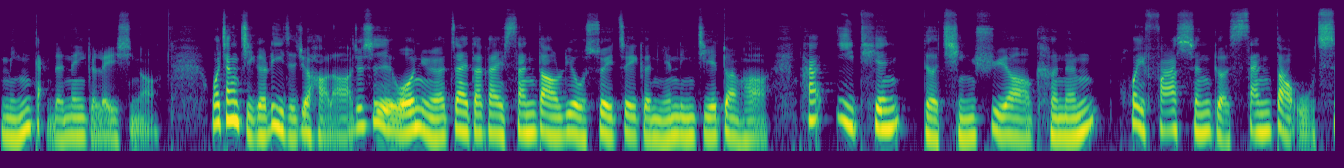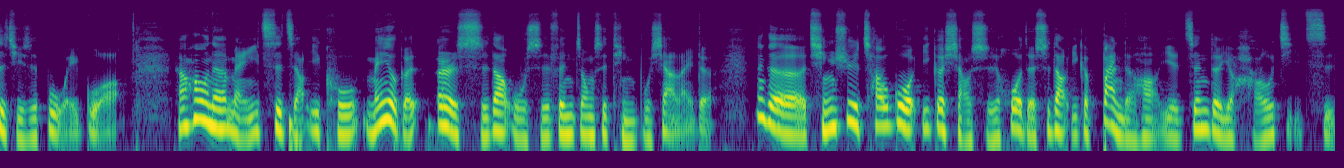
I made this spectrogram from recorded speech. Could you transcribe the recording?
敏感的那个类型哦。我讲几个例子就好了啊，就是我女儿在大概三到六岁这个年龄阶段哈，她一天的情绪哦，可能。会发生个三到五次，其实不为过。然后呢，每一次只要一哭，没有个二十到五十分钟是停不下来的。那个情绪超过一个小时，或者是到一个半的哈，也真的有好几次。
